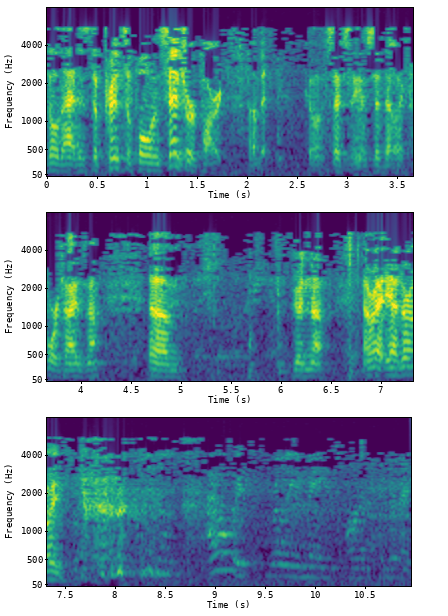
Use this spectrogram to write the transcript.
though that is the principal and center part of it. So, I said that like four times now. Um, good enough. All right, yeah, Darlene. I'm always really amazed, honestly, when I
